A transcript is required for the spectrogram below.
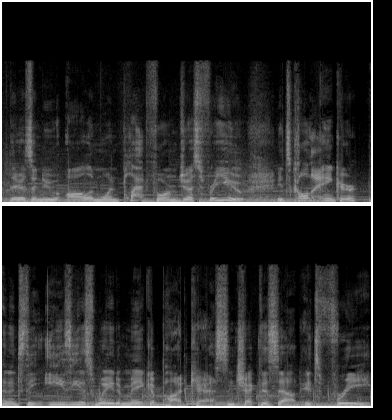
there's a new all in one platform just for you. It's called Anchor, and it's the easiest way to make a podcast. And check this out it's free.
